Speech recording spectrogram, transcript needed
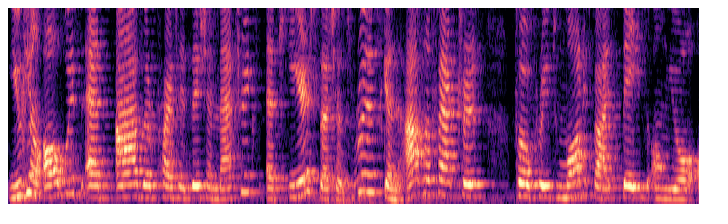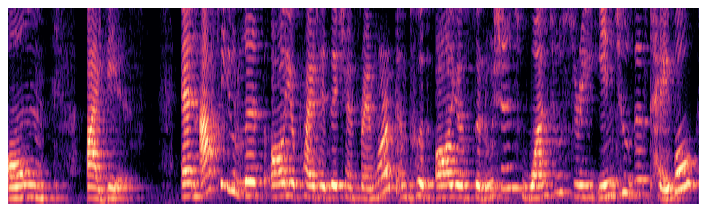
You can always add other prioritization metrics at here, such as risk and other factors. Feel free to modify based on your own ideas. And after you list all your prioritization framework and put all your solutions, one, two, three, into this table,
